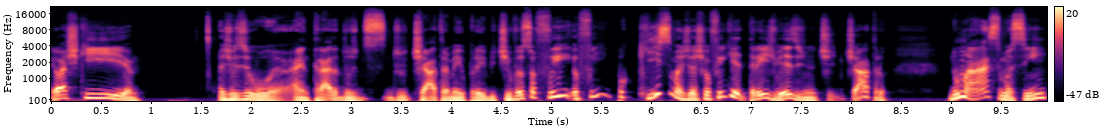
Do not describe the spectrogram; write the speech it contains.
Eu acho que às vezes o, a entrada do, do, teatro é meio proibitivo. Eu só fui, eu fui pouquíssimas, acho que eu fui três vezes no teatro no máximo, assim.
